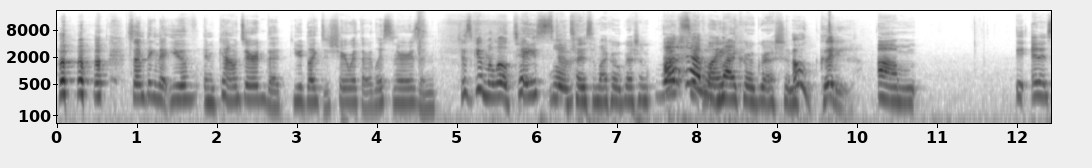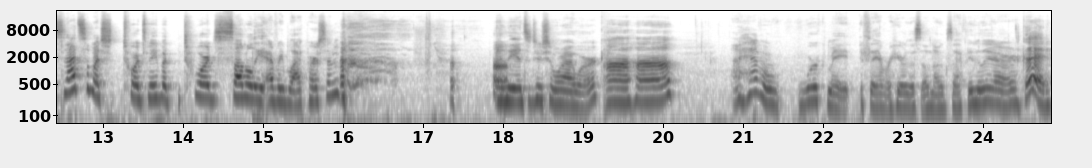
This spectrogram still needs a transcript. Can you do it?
Something that you've encountered that you'd like to share with our listeners and just give them a little taste little of. taste of microaggression. What's I have a like? microaggression. Oh, goody. Um, it, and it's not so much towards me, but towards subtly every black person in the institution where I work. Uh huh. I have a workmate. If they ever hear this, they'll know exactly who they are. Good.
